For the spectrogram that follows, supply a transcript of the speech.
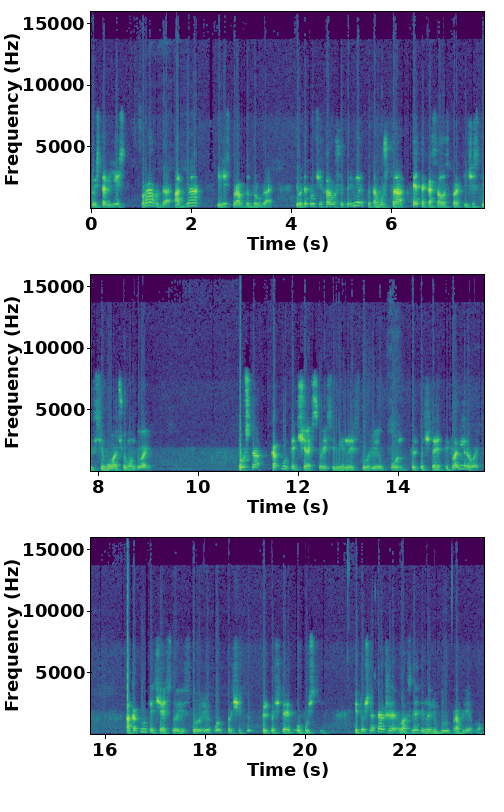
то есть там есть правда одна и есть правда другая. И вот это очень хороший пример, потому что это касалось практически всего, о чем он говорил. Просто какую-то часть своей семейной истории он предпочитает рекламировать, а какую-то часть своей истории он предпочитает упустить. И точно так же во взгляде на любую проблему.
